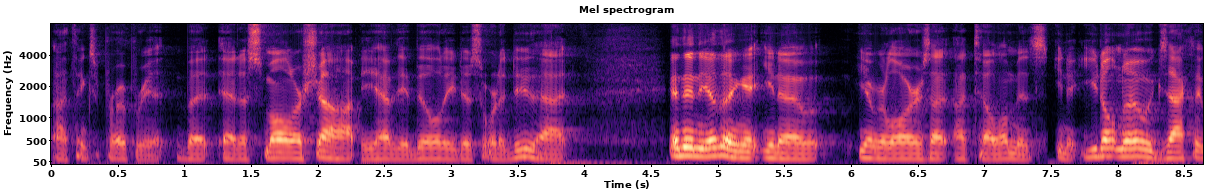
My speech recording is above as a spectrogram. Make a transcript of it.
I think is appropriate. But at a smaller shop, you have the ability to sort of do that. And then the other thing, that you know, younger lawyers, I, I tell them is, you know, you don't know exactly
